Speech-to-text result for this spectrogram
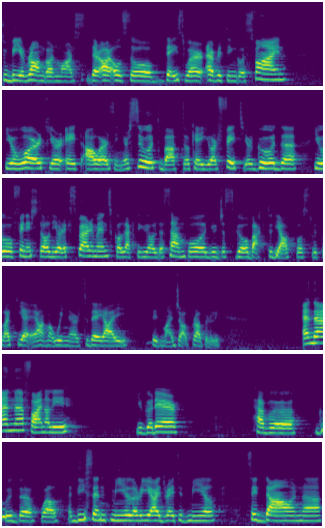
to be wrong on Mars. There are also days where everything goes fine. You work your eight hours in your suit, but okay, you are fit, you're good, uh, you finished all your experiments, collected all the sample, you just go back to the outpost with like, yeah, I'm a winner, today I did my job properly. And then uh, finally, you go there, have a good, uh, well, a decent meal, a rehydrated meal, sit down, uh,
